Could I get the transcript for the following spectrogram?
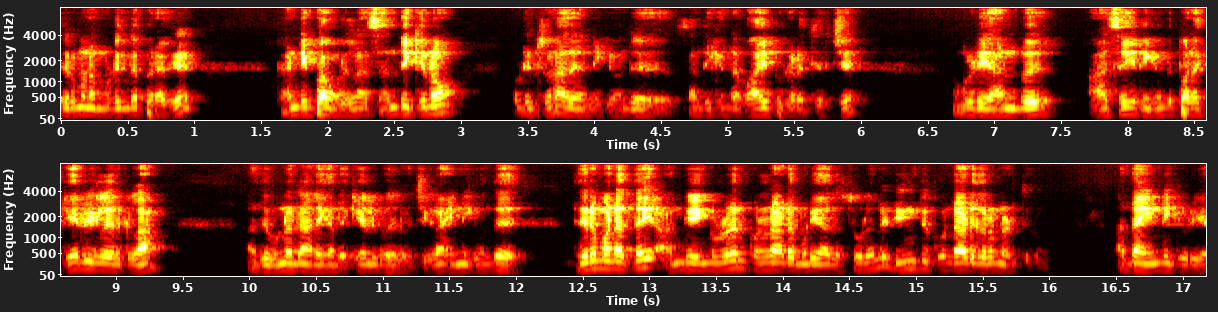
திருமணம் முடிந்த பிறகு கண்டிப்பாக உங்களெல்லாம் சந்திக்கணும் அப்படின்னு சொன்னால் அதை இன்னைக்கு வந்து சந்திக்கின்ற வாய்ப்பு கிடைச்சிருச்சு. உங்களுடைய அன்பு ஆசை இன்றைக்கி வந்து பல கேள்விகள் இருக்கலாம். அது இன்னும் நாளைக்கு அந்த கேள்வி பதில் வச்சுக்கலாம். இன்றைக்கி வந்து திருமணத்தை அங்கே எங்களுடன் கொண்டாட முடியாத சூழலில் இங்கு கொண்டாடுகிறோம்னு எடுத்துக்கணும். அதுதான் இன்னைக்குடைய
